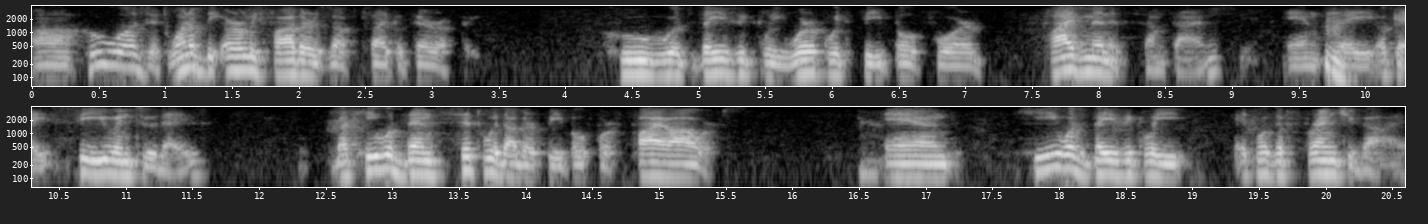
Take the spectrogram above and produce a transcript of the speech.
uh, who was it? One of the early fathers of psychotherapy who would basically work with people for five minutes sometimes and hmm. say, okay, see you in two days. But he would then sit with other people for five hours. And he was basically it was a French guy.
